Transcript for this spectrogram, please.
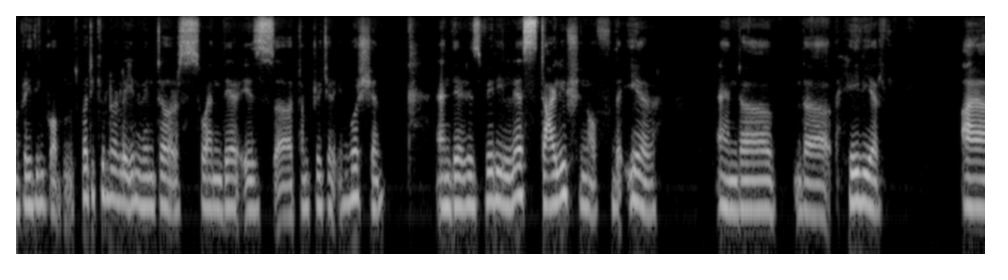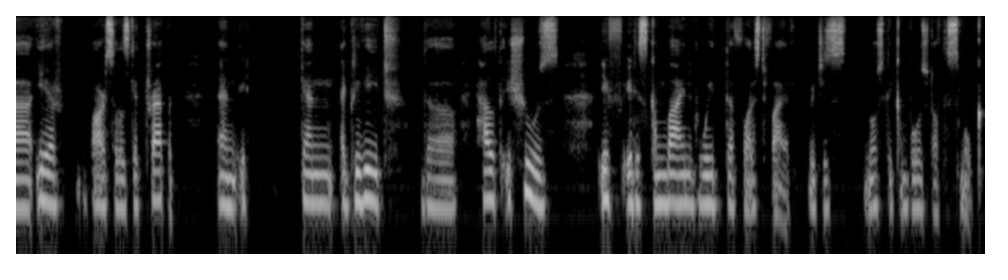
breathing problems, particularly in winters when there is uh, temperature inversion and there is very less dilution of the air and uh, the heavier uh, air parcels get trapped and it can aggravate the health issues if it is combined with the forest fire, which is mostly composed of the smoke.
